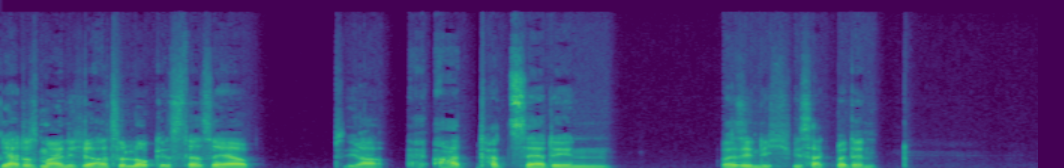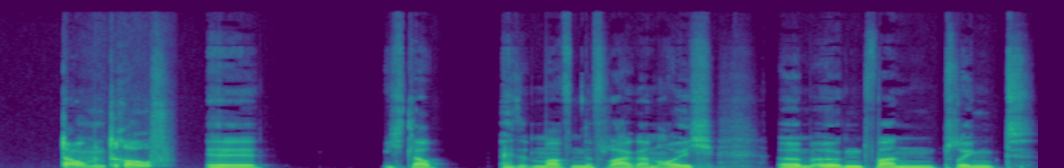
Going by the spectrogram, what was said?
Ja, das meine ich ja. Also Locke ist da sehr, ja, hat, hat sehr den, weiß ich nicht, wie sagt man denn? Daumen drauf. Äh, ich glaube, also mal eine Frage an euch. Ähm, irgendwann bringt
